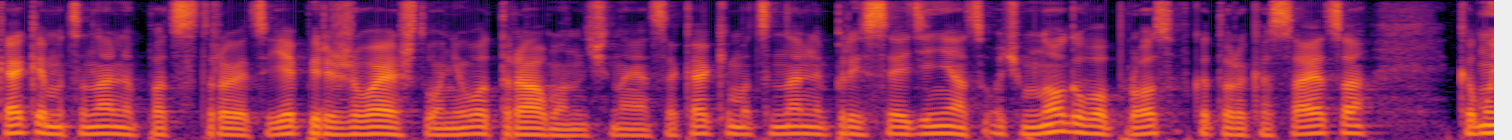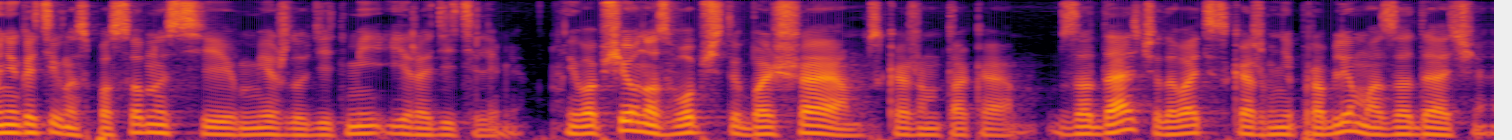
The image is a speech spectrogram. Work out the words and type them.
Как эмоционально подстроиться? Я переживаю, что у него травма начинается. Как эмоционально присоединяться? Очень много вопросов, которые касаются коммуникативной способности между детьми и родителями. И вообще у нас в обществе большая, скажем такая, задача, давайте скажем не проблема, а задача,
